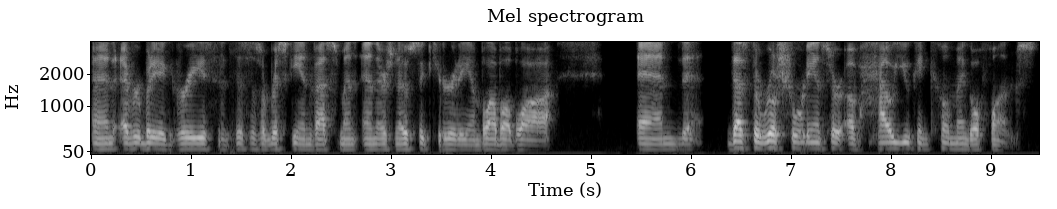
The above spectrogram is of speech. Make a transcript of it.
and everybody agrees that this is a risky investment and there's no security and blah blah blah. And that's the real short answer of how you can commingle funds.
